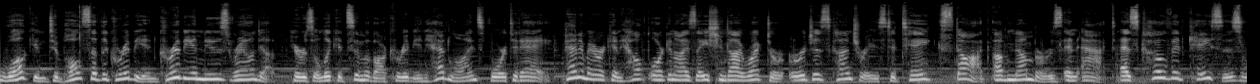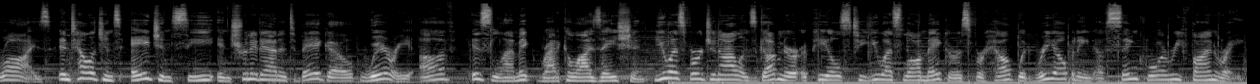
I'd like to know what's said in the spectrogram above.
Welcome to Pulse of the Caribbean Caribbean News Roundup. Here's a look at some of our Caribbean headlines for today. Pan American Health Organization Director urges countries to take stock of numbers and act as COVID cases rise. Intelligence agency in Trinidad and Tobago wary of Islamic radicalization. U.S. Virgin Islands governor appeals to U.S. lawmakers for help with reopening of St. Croix refinery.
